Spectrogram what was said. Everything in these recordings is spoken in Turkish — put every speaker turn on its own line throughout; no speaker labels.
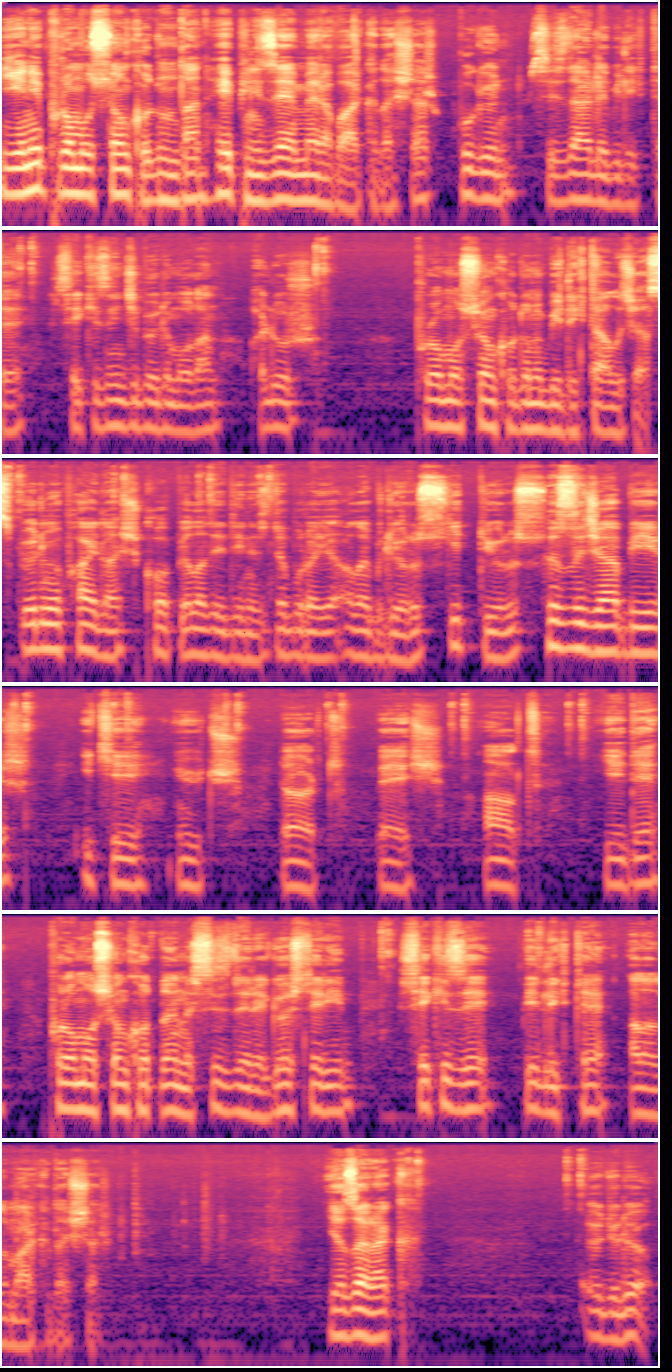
Yeni promosyon kodundan hepinize merhaba arkadaşlar. Bugün sizlerle birlikte 8. bölüm olan Alur promosyon kodunu birlikte alacağız. Bölümü paylaş, kopyala dediğinizde burayı alabiliyoruz. Git diyoruz. Hızlıca 1, 2, 3, 4, 5, 6, 7 promosyon kodlarını sizlere göstereyim. 8'i birlikte alalım arkadaşlar. Yazarak ödülü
